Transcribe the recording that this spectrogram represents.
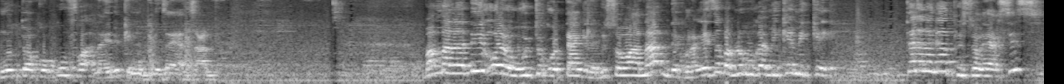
moto akokufa nayebi ke mokili eza ya nzambe bamaladi oyo outi kotangela biso wana ndeko na eza babiloko moko ya mike mike tala na ngai pisoriaxis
